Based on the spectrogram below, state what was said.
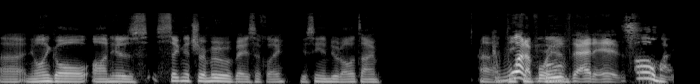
uh, and the only goal on his signature move. Basically, you see him do it all the time. Uh, what a move that is. Oh my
